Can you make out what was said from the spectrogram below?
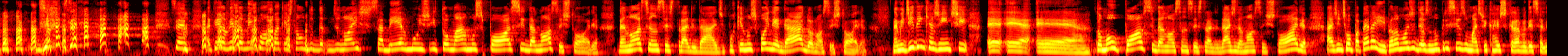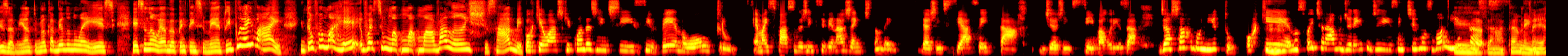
Tem a ver também com a questão do, de nós sabermos e tomarmos posse da nossa história, da nossa ancestralidade, porque nos foi negado a nossa história. Na medida em que a gente é, é, é, tomou posse da nossa ancestralidade, da nossa história, a gente, opa, peraí, pelo amor de Deus, eu não preciso mais ficar escrava desse alisamento, meu cabelo não é esse, esse não é o meu pertencimento, e por aí vai. Então foi uma, re, foi assim, uma, uma, uma avalanche, sabe? Porque eu acho que quando a gente se vê no outro, é mais fácil da gente se ver na gente também. De a gente se aceitar, de a gente se valorizar, de achar bonito, porque uhum. nos foi tirado o direito de sentirmos bonitas. Exatamente. É.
